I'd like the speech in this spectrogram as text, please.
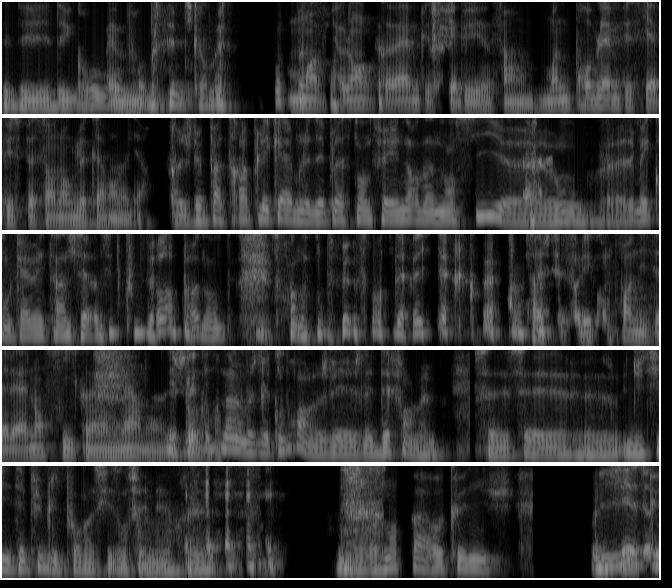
Des, des gros, gros problèmes quand même. Moins violent quand même que ce qui a pu, enfin, moins de problèmes que ce qui a pu se passer en Angleterre, on va dire. Euh, je vais pas te rappeler quand même le déplacement de Feyenoord à Nancy. Euh, bon, les mecs ont quand même été interdits de Coupe d'Europe pendant, pendant deux ans derrière, quoi. Après, il faut les comprendre, ils allaient à Nancy quand même, merde. Je les, comprends, non, je les comprends, je les, je les défends même. C'est d'utilité publique pour moi ce qu'ils ont fait, mais après, malheureusement pas reconnu. Olivier, est-ce que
